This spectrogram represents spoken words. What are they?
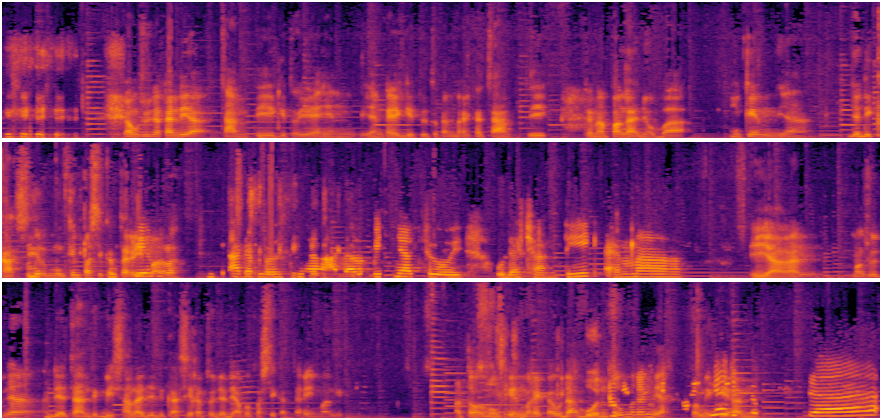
Enggak maksudnya kan dia cantik gitu ya, yang yang kayak gitu tuh kan mereka cantik. Kenapa nggak nyoba? Mungkin ya jadi kasir mungkin pasti keterima lah. ada plusnya ada lebihnya cuy udah cantik enak Iya kan, maksudnya dia cantik bisa lah jadi kasir atau jadi apa pasti keterima gitu. Atau mungkin mereka udah buntu meren ya pemikirannya. udah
